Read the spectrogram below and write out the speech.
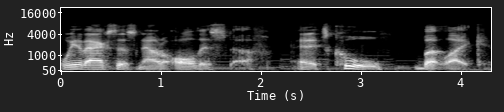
we have access now to all this stuff, and it's cool. But like,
